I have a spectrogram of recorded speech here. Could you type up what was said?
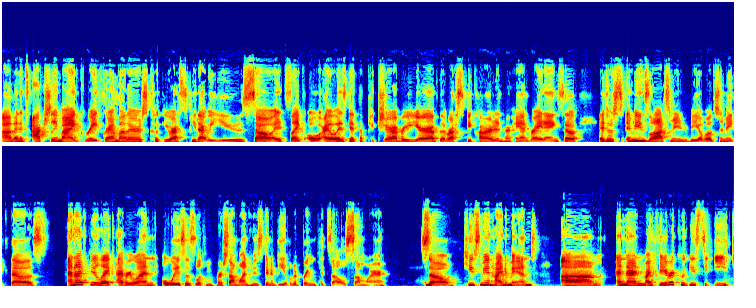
Um, and it's actually my great grandmother's cookie recipe that we use. So it's like, oh, I always get the picture every year of the recipe card in her handwriting. So it just it means a lot to me to be able to make those. And i feel like everyone always is looking for someone who's going to be able to bring pizzelles somewhere. So keeps me in high demand. Um, and then my favorite cookies to eat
